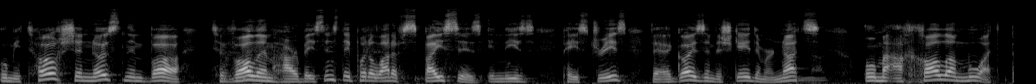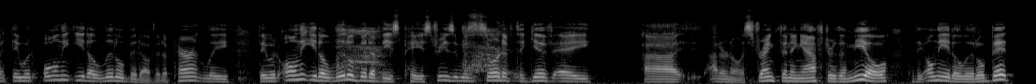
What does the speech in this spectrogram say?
Umitoch shenosnim ba tevalim harbe. Since they put a lot of spices in these pastries, the egoizim v'shkedim are nuts. Muat, but they would only eat a little bit of it. Apparently, they would only eat a little bit of these pastries. It was sort of to give a uh, I don't know, a strengthening after the meal, but they only ate a little bit.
